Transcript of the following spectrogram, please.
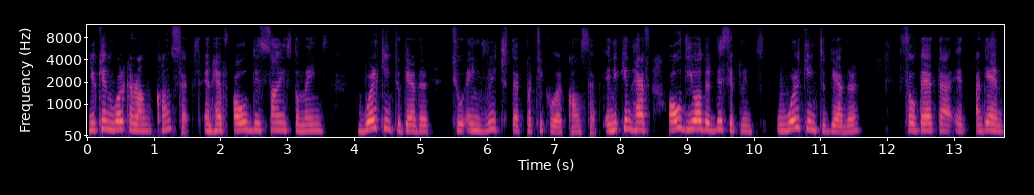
You can work around concepts and have all these science domains working together to enrich that particular concept. And you can have all the other disciplines working together so that uh, it, again,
